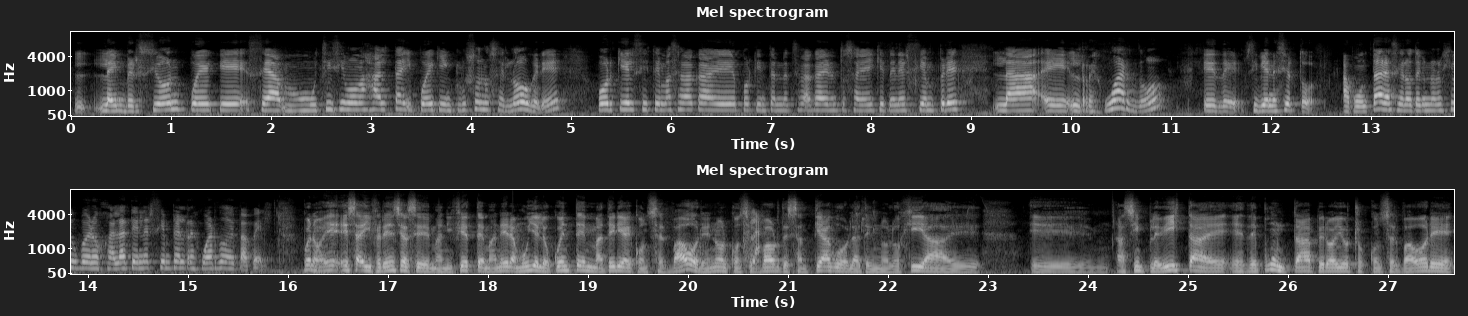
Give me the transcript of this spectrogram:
la inversión puede que sea muchísimo más alta y puede que incluso no se logre porque el sistema se va a caer, porque Internet se va a caer, entonces hay que tener siempre eh, el resguardo eh, de, si bien es cierto, apuntar hacia lo tecnológico, pero ojalá tener siempre el resguardo de papel. Bueno, e, esa diferencia se manifiesta de manera muy elocuente en materia de conservadores, ¿no? El conservador de Santiago, la tecnología eh, a simple vista es de punta, pero hay otros conservadores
